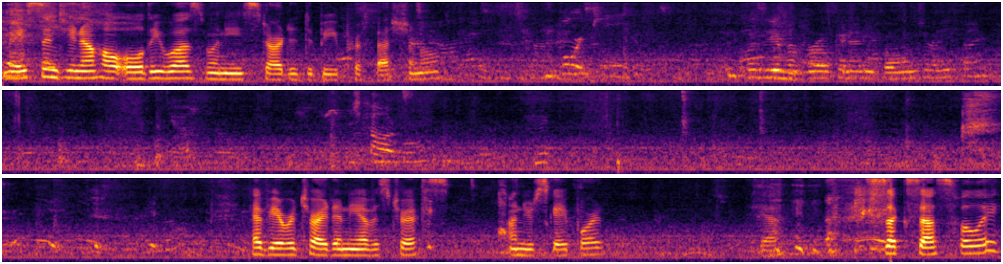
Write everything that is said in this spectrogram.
Mason, do you know how old he was when he started to be professional? 14. Was he ever broken any bones or anything? Yeah. It's colorful. Have you ever tried any of his tricks on your skateboard? Yeah. Successfully?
